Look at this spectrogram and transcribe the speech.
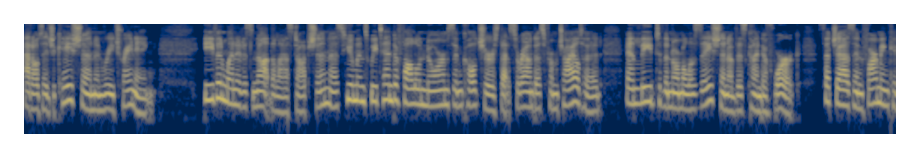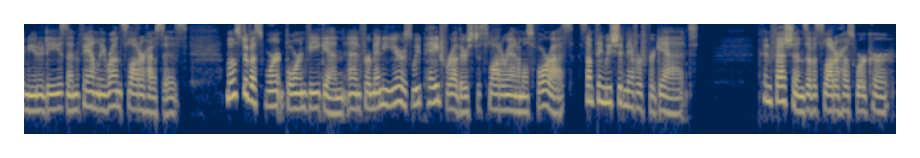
adult education, and retraining. Even when it is not the last option, as humans, we tend to follow norms and cultures that surround us from childhood and lead to the normalization of this kind of work, such as in farming communities and family run slaughterhouses. Most of us weren't born vegan, and for many years we paid for others to slaughter animals for us, something we should never forget. Confessions of a Slaughterhouse Worker.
